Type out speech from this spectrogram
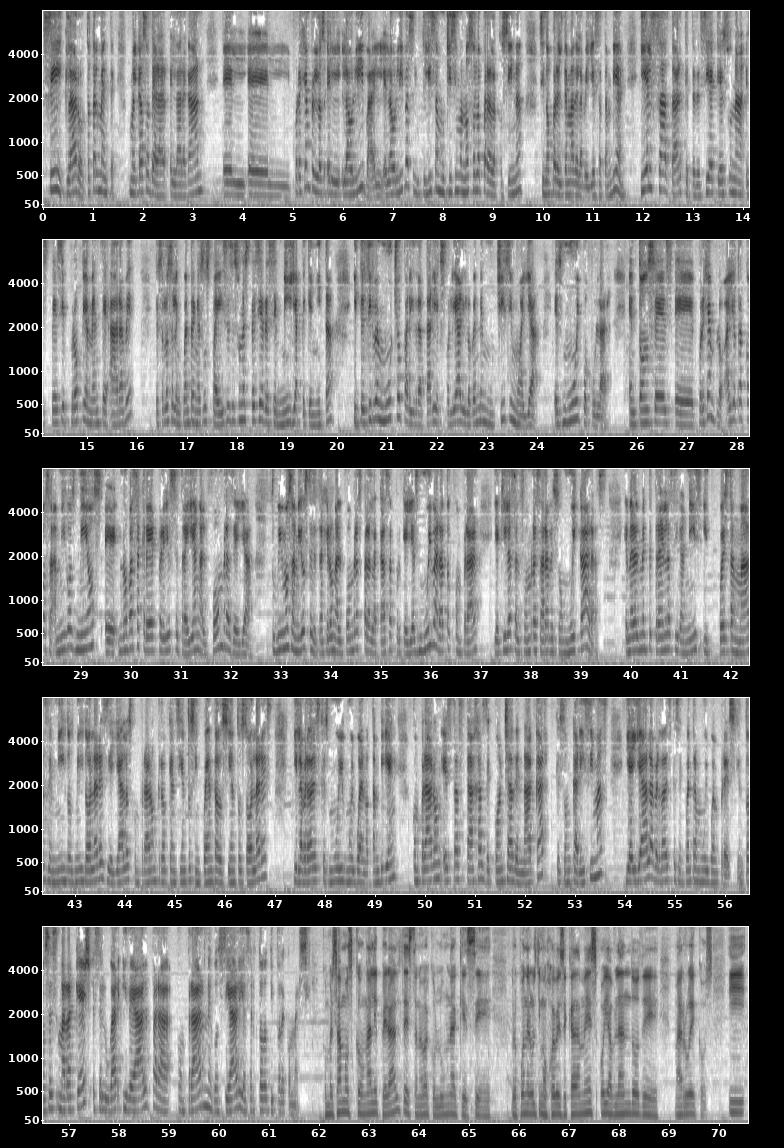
Sí, claro, totalmente. Como el caso de el aragán, el, por ejemplo, la oliva. la oliva se utiliza muchísimo no solo para la cocina, sino para el tema de la belleza también. Y el sátar, que te decía que es una especie propiamente árabe, que solo se le encuentra en esos países. Es una especie de semilla pequeñita y te sirve mucho para hidratar y exfoliar y lo venden muchísimo allá. Es muy popular. Entonces, eh, por ejemplo, hay otra cosa. Amigos míos, eh, no vas a creer, pero ellos se traían alfombras de allá. Tuvimos amigos que se trajeron alfombras para la casa porque allá es muy barato comprar y aquí las alfombras árabes son muy caras. Generalmente traen las iraníes y cuestan más de mil, dos mil dólares y allá los compraron creo que en 150, 200 dólares y la verdad es que es muy, muy bueno. También compraron estas cajas de concha de nácar que son carísimas y allá la verdad es que se encuentra muy buen precio. Entonces Marrakech es el lugar ideal para comprar, negociar y hacer todo tipo de comercio. Conversamos con Ale Peralta, esta nueva columna que se propone el último jueves de cada mes, hoy hablando de Marruecos. ¿Y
